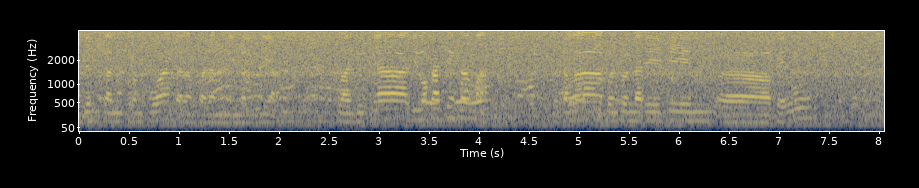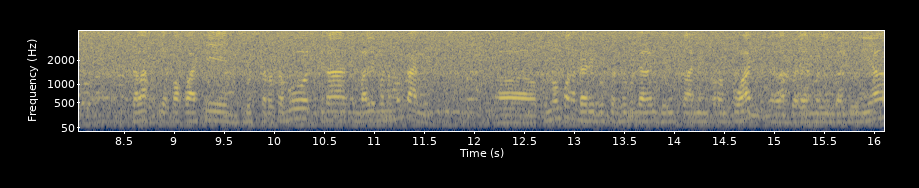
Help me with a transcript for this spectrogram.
berjenis kelamin perempuan dalam keadaan meninggal dunia. Selanjutnya di lokasi yang sama, setelah bantuan dari tim uh, PU, setelah evakuasi bus tersebut, kita kembali menemukan Eh, penumpang dari bus tersebut dalam jenis kelamin perempuan dalam keadaan meninggal dunia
